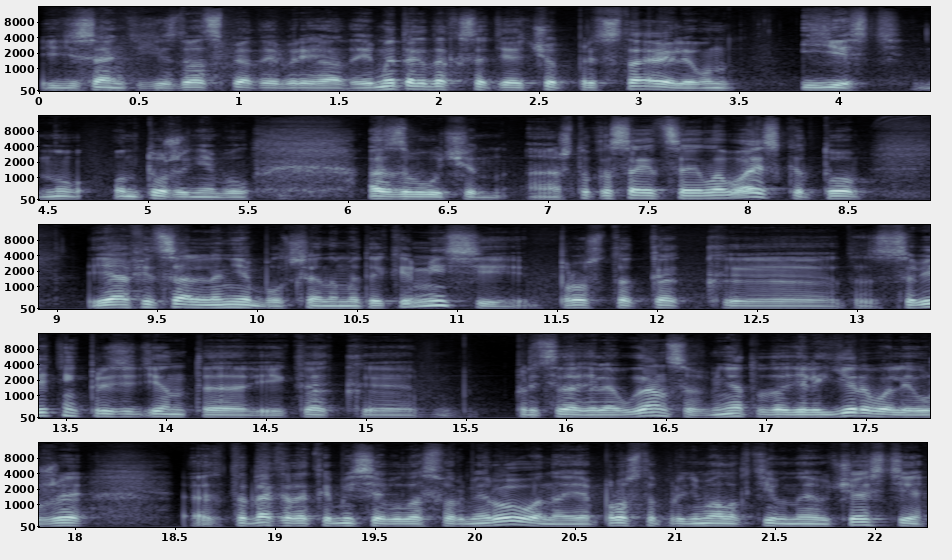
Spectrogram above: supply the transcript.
и десантники из 25-й бригады. И мы тогда, кстати, отчет представили, он есть, но он тоже не был озвучен. А что касается Иловайска, то я официально не был членом этой комиссии, просто как э, советник президента и как председатель афганцев, меня туда делегировали уже э, тогда, когда комиссия была сформирована. Я просто принимал активное участие,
